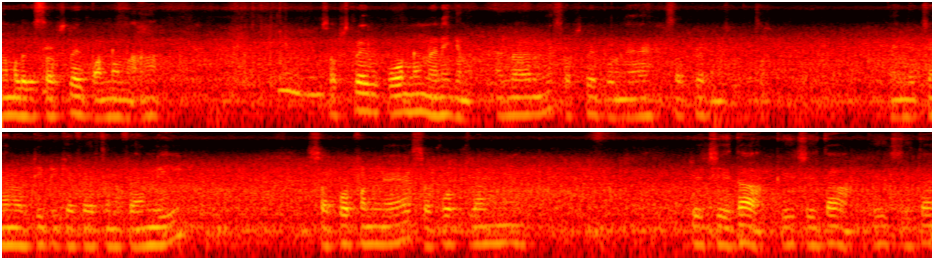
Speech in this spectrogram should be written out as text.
நம்மளுக்கு சப்ஸ்கிரைப் பண்ணோம்னா சப்ஸ்கிரைப் போடணும்னு நினைக்கணும். எல்லாருமே சப்ஸ்கிரைப் போடுங்க. சப்ஸ்கிரைப் பண்ண சொல்லுங்க எங்கள் channel DP cafe channel family support பண்ணுங்க. சப்போர்ட் ஃப்ரம் கேச்சிதா கேச்சிதா கேச்சிதா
